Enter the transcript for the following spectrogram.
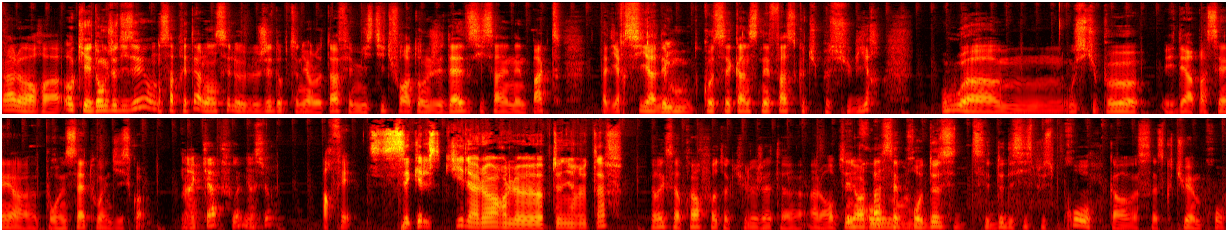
Alors, euh, ok, donc je disais, on s'apprêtait à lancer le, le jet d'obtenir le taf, et Misty, tu feras ton jet d'aide si ça a un impact. C'est-à-dire s'il y a des Oui. conséquences néfastes que tu peux subir, ou, euh, ou si tu peux aider à passer euh, pour un 7 ou un 10, quoi. Un cap, ouais, bien sûr. Parfait. C'est quel skill alors, le obtenir le taf? C'est vrai que c'est la première fois toi, que tu le jettes. euh. Alors, obtenir le pro, pass, c'est pro 2, c'est c'est 2d6 plus pro. Chaos, est-ce que tu es un pro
